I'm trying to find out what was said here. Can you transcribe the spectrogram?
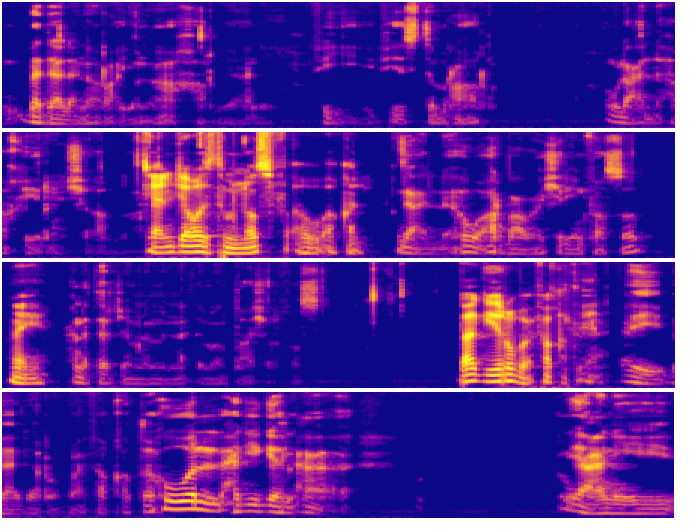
بدأ لنا رأي آخر يعني في في استمرار ولعلها خير إن شاء الله. يعني جاوزتم النصف أو أقل؟ لا هو 24 فصل. أي إحنا ترجمنا منه 18 فصل. باقي ربع فقط يعني. أي باقي ربع فقط. هو الحقيقة. يعني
